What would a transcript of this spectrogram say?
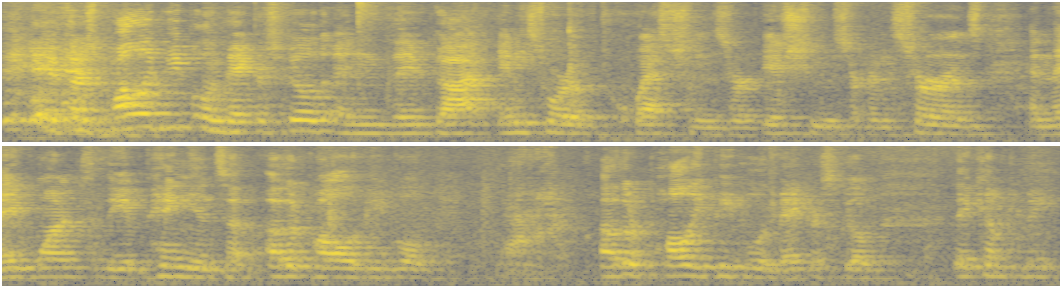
If there's poly people in Bakersfield and they've got any sort of questions or issues or concerns, and they want the opinions of other poly people, other poly people in Bakersfield, they come to me.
